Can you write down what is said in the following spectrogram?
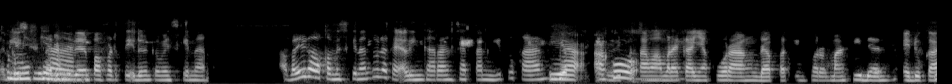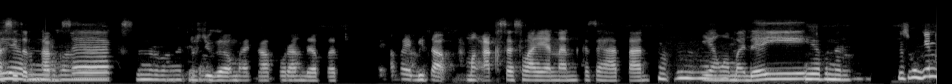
Kemiskinan. dan poverty dan kemiskinan. Apalagi kalau kemiskinan tuh udah kayak lingkaran setan gitu kan. Iya, Jadi aku pertama mereka yang kurang dapat informasi dan edukasi Iya, tentang banget. seks, bener banget terus itu. juga mereka kurang dapat apa ya bisa mengakses layanan kesehatan yang memadai. Iya bener. terus mungkin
